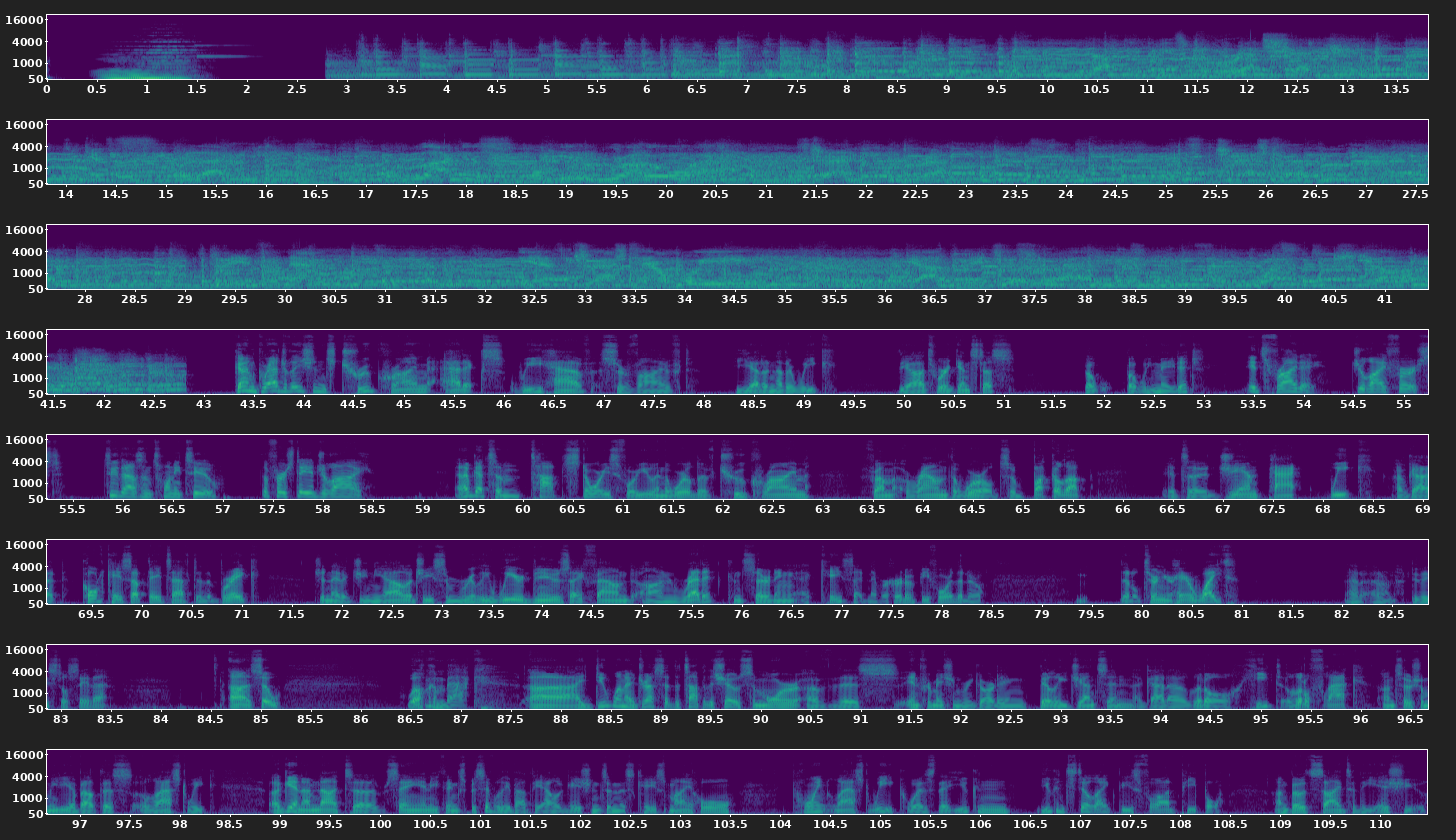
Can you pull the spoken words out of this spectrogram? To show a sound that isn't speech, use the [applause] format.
basement Congratulations, true crime addicts. We have survived yet another week. The odds were against us, but but we made it. It's Friday, July 1st, 2022, the first day of July. And I've got some top stories for you in the world of true crime from around the world. So buckle up. It's a jam-packed week. I've got cold case updates after the break genetic genealogy, some really weird news I found on Reddit concerning a case I'd never heard of before that'll that'll turn your hair white. I, don't- I don't know. Do they still say that? Uh, so, welcome back. Uh, I do want to address at the top of the show some more of this information regarding Billy Jensen. I got a little heat, a little flack on social media about this last week. Again, I'm not uh, saying anything specifically about the allegations in this case. My whole point last week was that you can you can still like these flawed people on both sides of the issue.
